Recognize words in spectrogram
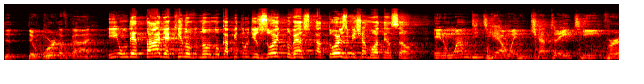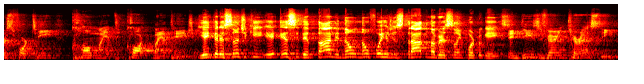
the, the word of God e um detalhe aqui no, no, no capítulo 18, no verso 14, me chamou a atenção. and one detail in chapter 18 verse 14 E é interessante que esse detalhe não, não foi registrado na versão em português. And this is very interesting.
